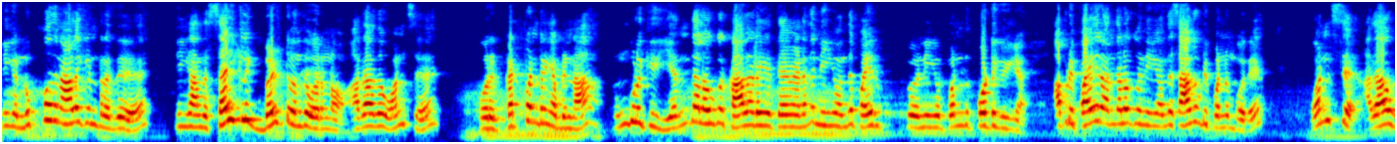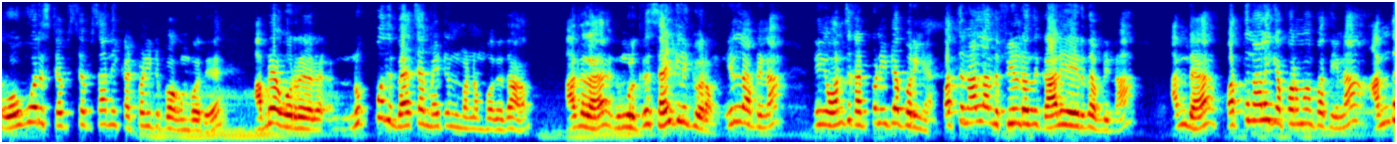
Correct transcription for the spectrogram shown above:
நீங்கள் முப்பது நாளைக்குன்றது நீங்கள் அந்த சைக்கிளிக் பெல்ட் வந்து வரணும். அதாவது ஒன்ஸு ஒரு கட் பண்ணுறீங்க அப்படின்னா உங்களுக்கு எந்த அளவுக்கு கால்நடை தேவையானது நீங்கள் வந்து பயிர் நீங்கள் வந்து போட்டுக்குவீங்க. அப்படி பயிர் அந்த அளவுக்கு நீங்க வந்து சாகுபடி பண்ணும்போது ஒன்ஸ் அதாவது ஒவ்வொரு ஸ்டெப் ஸ்டெப்ஸா நீ கட் பண்ணிட்டு போகும்போது அப்படியே ஒரு முப்பது பேட்சா மெயின்டைன் பண்ணும்போது தான் அதுல உங்களுக்கு சைக்கிளுக்கு வரும். இல்ல அப்படின்னா நீங்க ஒன்ஸ் கட் பண்ணிட்டே போறீங்க. பத்து நாள்ல அந்த ஃபீல்டு வந்து காலி ஆயிருது அப்படின்னா அந்த பத்து நாளைக்கு அப்புறமா பாத்தீங்கன்னா அந்த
